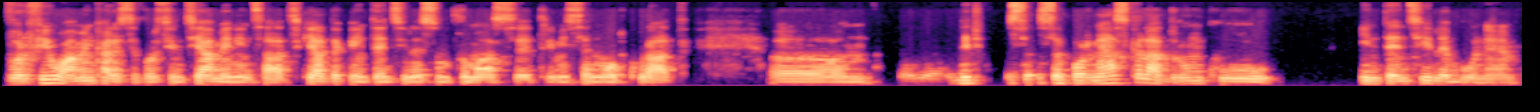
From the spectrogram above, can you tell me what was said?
Vor fi oameni care se vor simți amenințați, chiar dacă intențiile sunt frumoase, trimise în mod curat. Uh, deci să, să pornească la drum cu intențiile bune,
